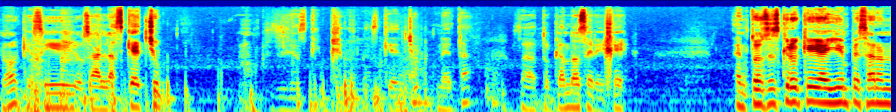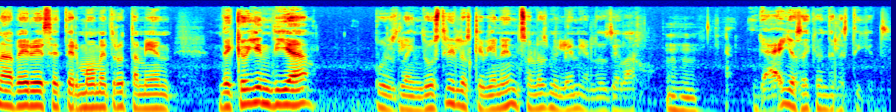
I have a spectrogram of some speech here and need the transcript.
¿no? Que sí, o sea, las Ketchup, ¿no? Que decías, ¿qué pedo las Ketchup, neta? O sea, tocando a cereje. Entonces creo que ahí empezaron a ver ese termómetro también de que hoy en día, pues la industria y los que vienen son los millennials, los de abajo ya ellos hay que venderles tickets.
